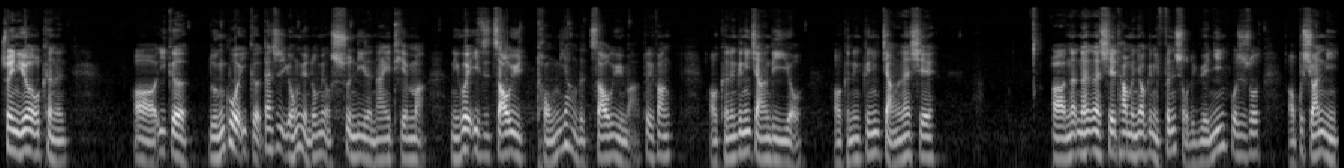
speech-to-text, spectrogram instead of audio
所以你又有可能哦，一个轮过一个，但是永远都没有顺利的那一天嘛？你会一直遭遇同样的遭遇嘛？对方哦，可能跟你讲的理由哦，可能跟你讲的那些。啊、那那那些他们要跟你分手的原因，或者说哦不喜欢你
